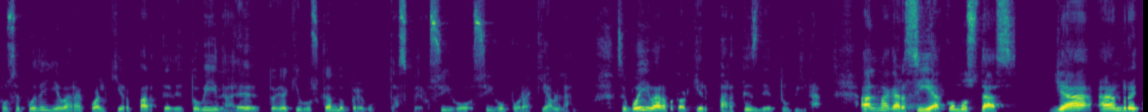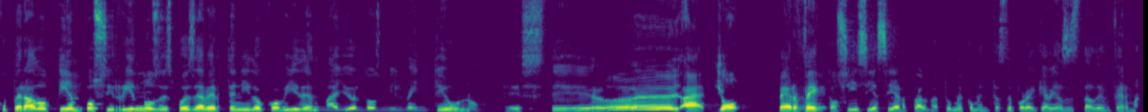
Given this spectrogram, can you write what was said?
pues se puede llevar a cualquier parte de tu vida. ¿eh? Estoy aquí buscando preguntas, pero sigo, sigo por aquí hablando. Se puede llevar a cualquier parte de tu vida. Alma García, ¿cómo estás? Ya han recuperado tiempos y ritmos después de haber tenido COVID en mayo del 2021. Este, ah, yo. Perfecto, sí, sí es cierto, Alma. Tú me comentaste por ahí que habías estado enferma.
